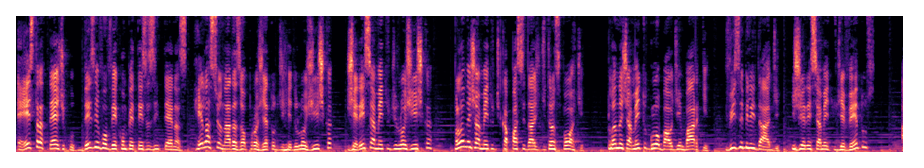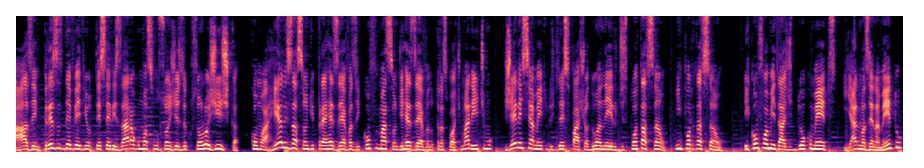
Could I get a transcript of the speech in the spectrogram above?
é estratégico desenvolver competências internas relacionadas ao projeto de rede logística, gerenciamento de logística, planejamento de capacidade de transporte, planejamento global de embarque, visibilidade e gerenciamento de eventos, as empresas deveriam terceirizar algumas funções de execução logística, como a realização de pré-reservas e confirmação de reserva no transporte marítimo, gerenciamento de despacho aduaneiro de exportação, importação e conformidade de documentos e armazenamento.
